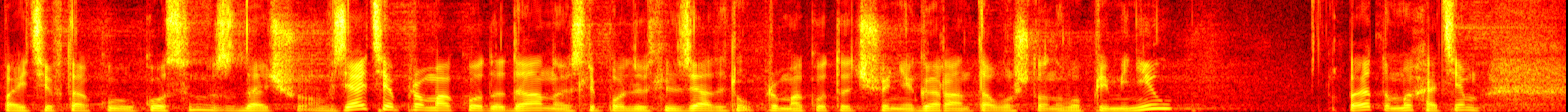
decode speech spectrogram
пойти в такую косвенную задачу взятия промокода, да, но если пользователь взял промокод, это еще не гарант того, что он его применил. Поэтому мы хотим Э,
